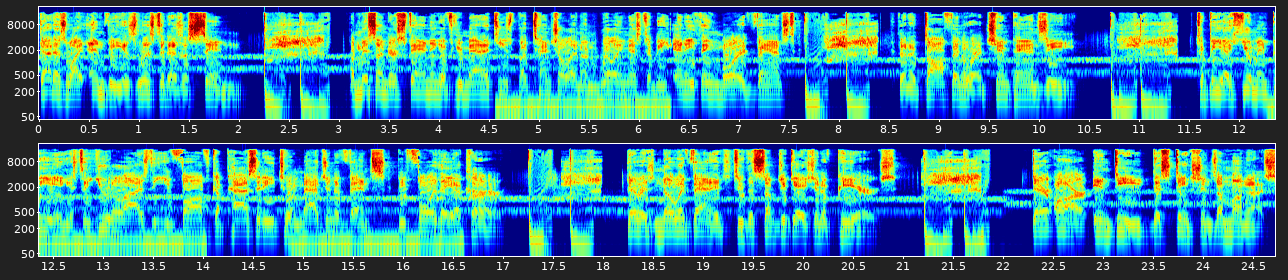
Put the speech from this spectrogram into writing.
That is why envy is listed as a sin. A misunderstanding of humanity's potential and unwillingness to be anything more advanced than a dolphin or a chimpanzee. To be a human being is to utilize the evolved capacity to imagine events before they occur. There is no advantage to the subjugation of peers. There are, indeed, distinctions among us.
